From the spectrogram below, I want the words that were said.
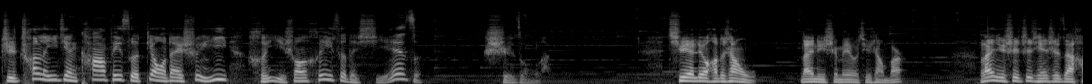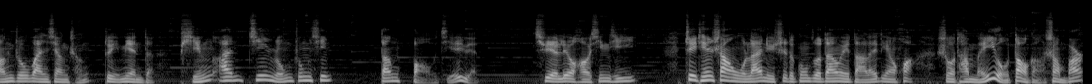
只穿了一件咖啡色吊带睡衣和一双黑色的鞋子，失踪了。七月六号的上午，来女士没有去上班。来女士之前是在杭州万象城对面的平安金融中心当保洁员。七月六号星期一，这天上午，来女士的工作单位打来电话，说她没有到岗上班。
